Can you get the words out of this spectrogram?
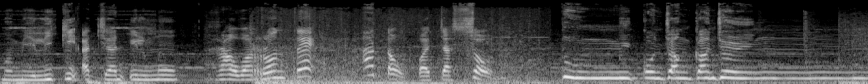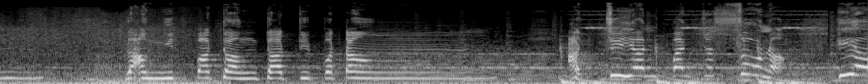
memiliki ajian ilmu rawa rontek atau baca son. Bumi konjang ganjing. Langit padang dadi petang. Ajian Pancasona. Hiya!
